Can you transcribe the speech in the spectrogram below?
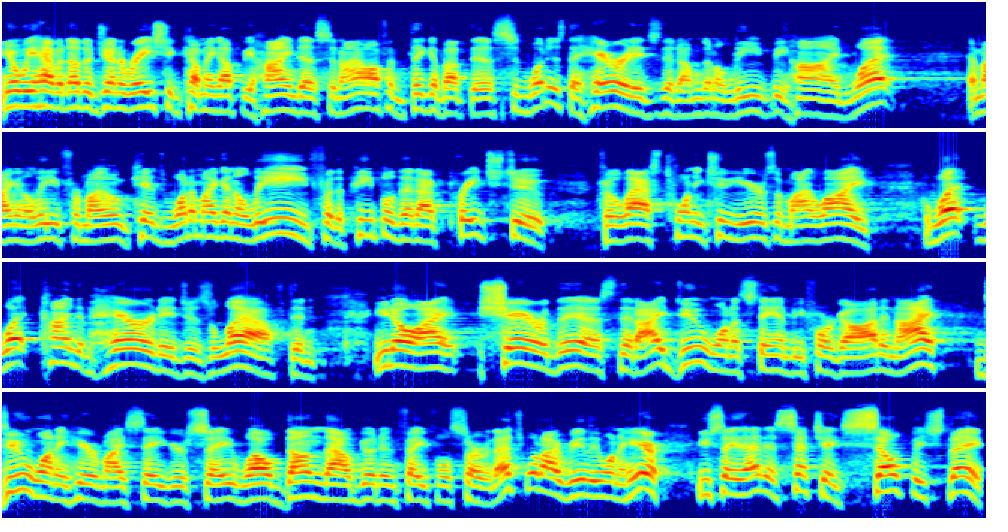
You know, we have another generation coming up behind us, and I often think about this. What is the heritage that I'm going to leave behind? What am I going to leave for my own kids? What am I going to leave for the people that I've preached to for the last 22 years of my life? What, what kind of heritage is left? And you know, I share this that I do want to stand before God and I do want to hear my Savior say, Well done, thou good and faithful servant. That's what I really want to hear. You say that is such a selfish thing.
